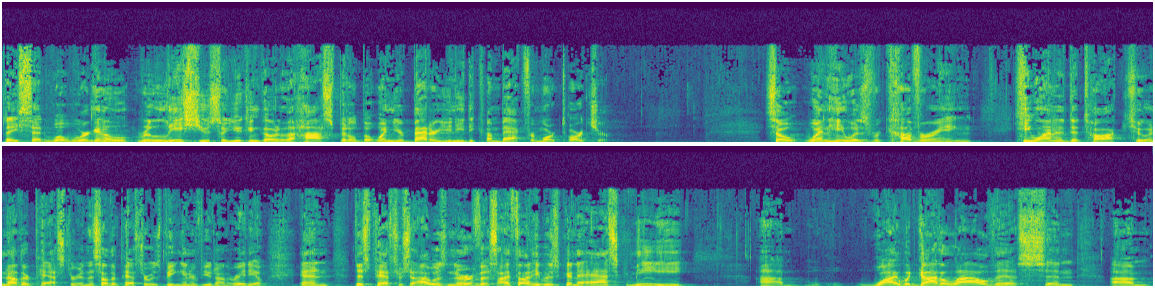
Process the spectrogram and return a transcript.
they said, Well, we're going to release you so you can go to the hospital, but when you're better, you need to come back for more torture. So when he was recovering, he wanted to talk to another pastor, and this other pastor was being interviewed on the radio. And this pastor said, I was nervous. I thought he was going to ask me, uh, Why would God allow this? And um,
